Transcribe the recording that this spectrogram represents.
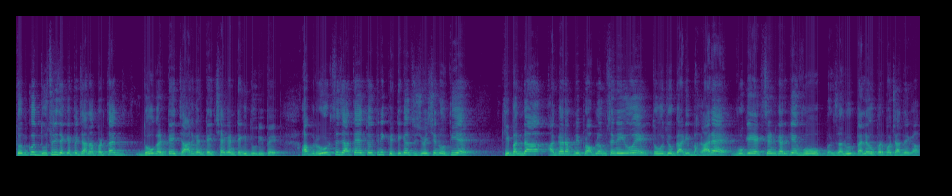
तो उनको दूसरी जगह पे जाना पड़ता है दो घंटे चार घंटे छह घंटे की दूरी पे। अब रोड से जाते हैं तो इतनी क्रिटिकल सिचुएशन होती है कि बंदा अगर अपनी प्रॉब्लम से नहीं होए तो जो गाड़ी भगा रहा है वो कहीं एक्सीडेंट करके वो ज़रूर पहले ऊपर पहुँचा देगा।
